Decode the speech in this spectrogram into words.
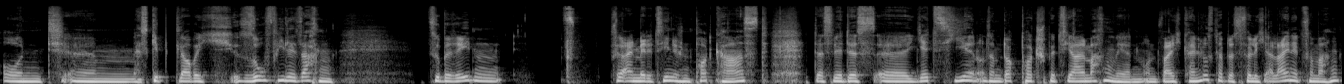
Und ähm, es gibt, glaube ich, so viele Sachen zu bereden für einen medizinischen Podcast, dass wir das äh, jetzt hier in unserem DocPod Spezial machen werden. Und weil ich keine Lust habe, das völlig alleine zu machen,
